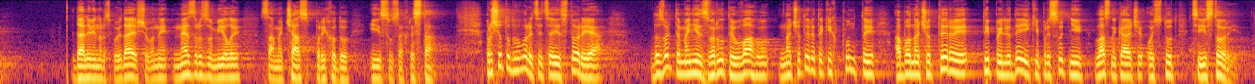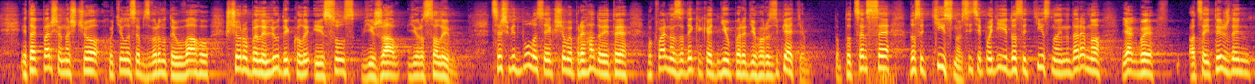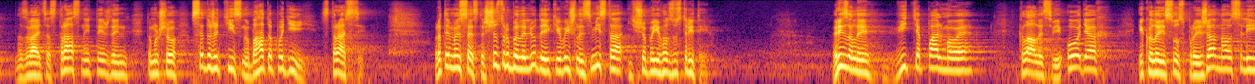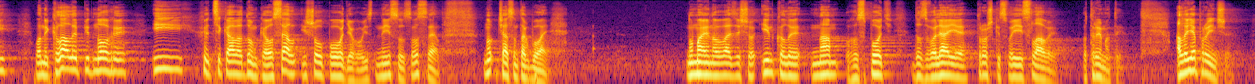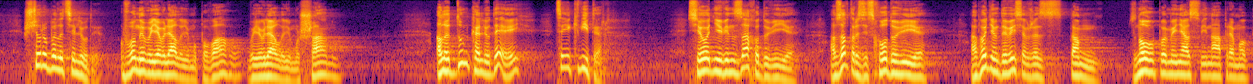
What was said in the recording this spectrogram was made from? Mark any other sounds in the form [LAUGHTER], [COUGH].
Далі він розповідає, що вони не зрозуміли саме час приходу Ісуса Христа. Про що тут говориться ця історія? Дозвольте мені звернути увагу на чотири таких пункти або на чотири типи людей, які присутні, власне кажучи, ось тут в цій історії. І так, перше, на що хотілося б звернути увагу, що робили люди, коли Ісус в'їжджав в Єрусалим. Це ж відбулося, якщо ви пригадуєте, буквально за декілька днів перед його розіп'яттям. Тобто це все досить тісно, всі ці події досить тісно і недаремно, якби оцей тиждень називається Страсний тиждень, тому що все дуже тісно, багато подій, страсті. Брати мої сестри, що зробили люди, які вийшли з міста, щоб його зустріти? Різали віття пальмове, клали свій одяг, і коли Ісус проїжджав на ослі, вони клали під ноги, і [LAUGHS] цікава думка, осел ішов по одягу, не Ісус, осел. Ну, часом так буває. Ну, маю на увазі, що інколи нам Господь дозволяє трошки своєї слави отримати. Але я про інше. Що робили ці люди? Вони виявляли йому повагу, виявляли йому шану. Але думка людей це як вітер. Сьогодні він з заходу віє, а завтра зі сходу віє, а потім дивися, вже там знову поміняв свій напрямок.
